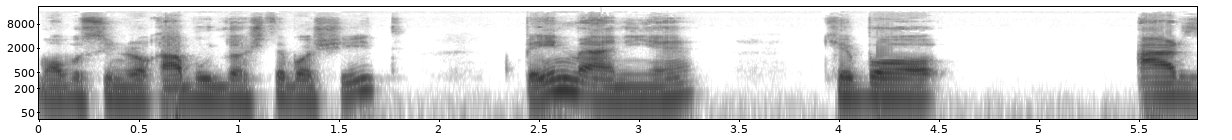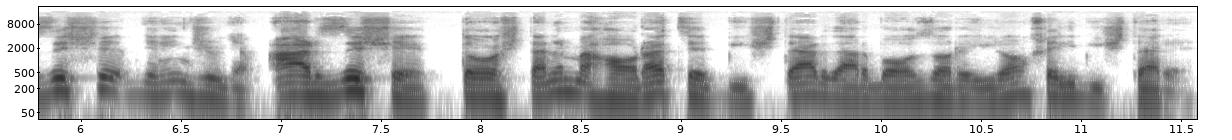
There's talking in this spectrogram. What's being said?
مابوسین رو قبول داشته باشید به این معنیه که با ارزش یعنی اینجوری بگم ارزش داشتن مهارت بیشتر در بازار ایران خیلی بیشتره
